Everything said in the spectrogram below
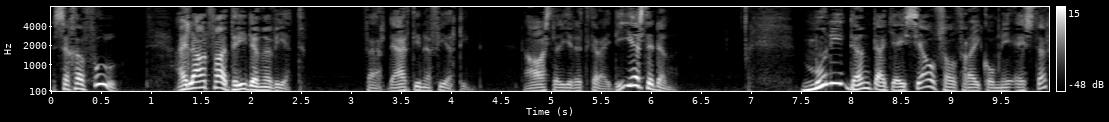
se gevoel. Hy laat vir haar drie dinge weet. Vers 13 en 14. Daar stel jy dit kry. Die eerste ding Moenie dink dat jy self sal vrykom nie, Ester.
